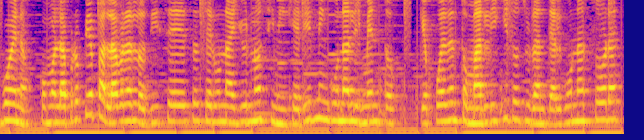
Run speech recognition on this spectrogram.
Bueno, como la propia palabra lo dice, es hacer un ayuno sin ingerir ningún alimento, que pueden tomar líquidos durante algunas horas,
